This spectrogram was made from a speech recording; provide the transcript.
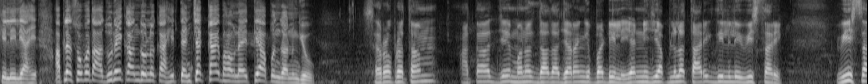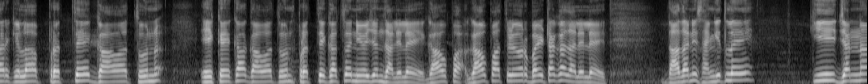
केलेली आहे. आपल्यासोबत अजून एक आंदोलक आहेत. त्यांच्या काय भावना आहेत ते आपण जाणून घेऊ. सर्वप्रथम आता जे मनोजदादा जरांगे पाटील यांनी जी आपल्याला तारीख दिलेली वीस तारीख वीस तारखेला प्रत्येक गावातून एकेका गावातून प्रत्येकाचं नियोजन झालेलं आहे. गाव पा गाव पातळीवर बैठका झालेल्या आहेत. दादानी सांगितलं आहे की ज्यांना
